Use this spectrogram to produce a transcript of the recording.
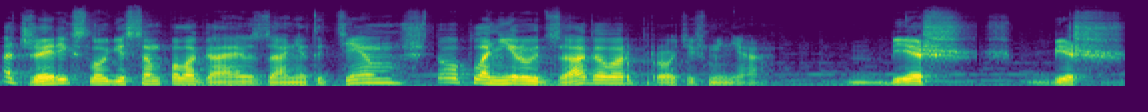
а Джерик с Логисом, полагаю, заняты тем, что планируют заговор против меня. Беш... Беш...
